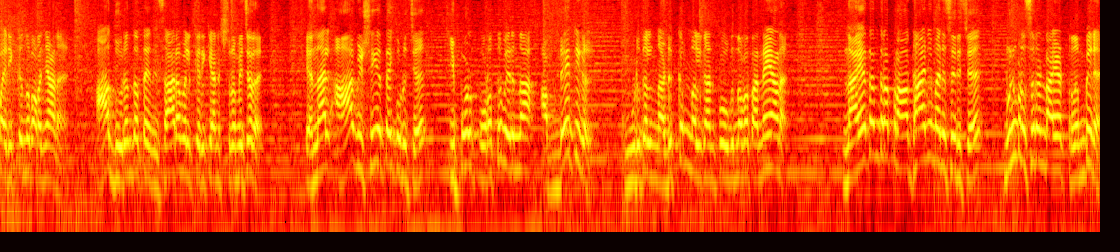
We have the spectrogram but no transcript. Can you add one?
പരിക്കെന്ന് പറഞ്ഞാണ് ആ ദുരന്തത്തെ നിസാരവൽക്കരിക്കാൻ ശ്രമിച്ചത്. എന്നാൽ ആ വിഷയത്തെക്കുറിച്ച് ഇപ്പോൾ പുറത്തു വരുന്ന അപ്ഡേറ്റുകൾ കൂടുതൽ നടുക്കം നൽകാൻ പോകുന്നവ തന്നെയാണ്. നയതന്ത്ര പ്രാധാന്യമനുസരിച്ച് മുൻ പ്രസിഡന്റായ ട്രംപിന്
